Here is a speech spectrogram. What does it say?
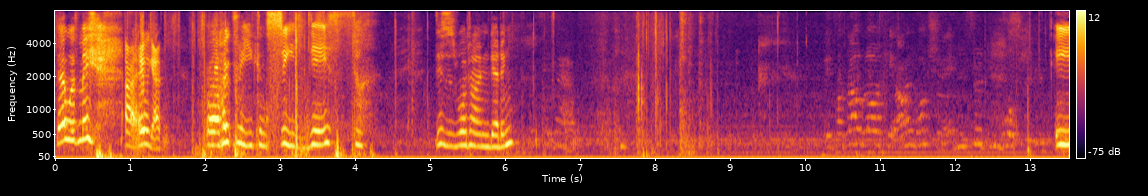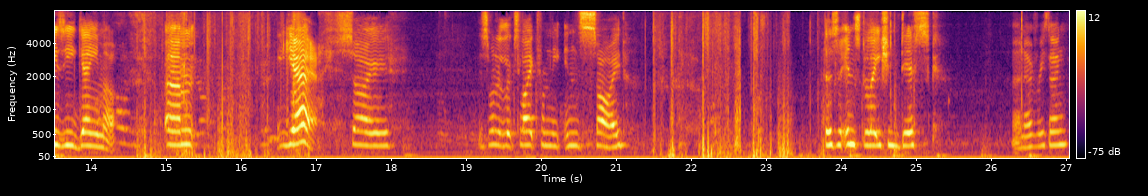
Bear with me. Alright, here we go. Uh, hopefully you can see this. This is what I'm getting. Easy Gamer. Um, yeah, so this is what it looks like from the inside. There's an installation disc and everything.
